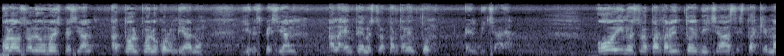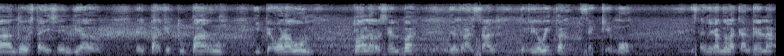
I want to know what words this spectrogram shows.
Hola, un saludo muy especial a todo el pueblo colombiano y en especial a la gente de nuestro apartamento El Bichada. Hoy nuestro departamento de Bichá se está quemando, está incendiado. El Parque Tuparro y peor aún, toda la reserva del Ranzal, del río Vita, se quemó. Y está llegando la candela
